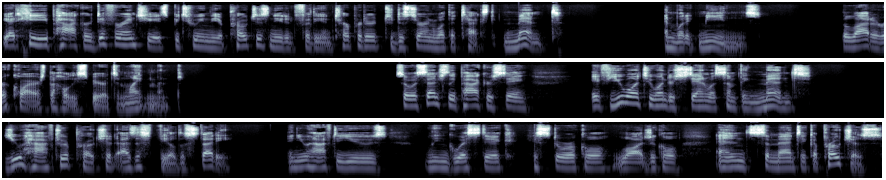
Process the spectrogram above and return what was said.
Yet he, Packer, differentiates between the approaches needed for the interpreter to discern what the text meant and what it means. The latter requires the Holy Spirit's enlightenment. So essentially, Packer's saying if you want to understand what something meant, you have to approach it as a field of study. And you have to use linguistic, historical, logical, and semantic approaches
